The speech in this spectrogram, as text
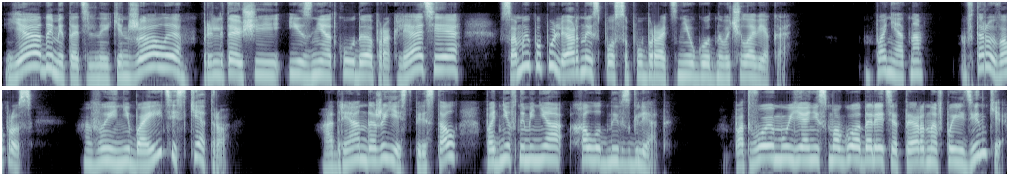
Яды, метательные кинжалы, прилетающие из ниоткуда проклятия — самый популярный способ убрать неугодного человека. Понятно. Второй вопрос. Вы не боитесь Кетро? Адриан даже есть перестал, подняв на меня холодный взгляд. по-твоему, я не смогу одолеть Этерна в поединке?»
